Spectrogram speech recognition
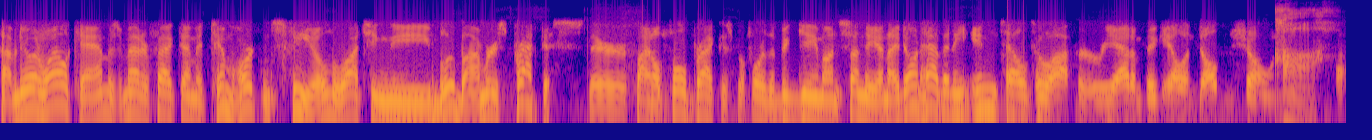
I'm doing well, Cam. As a matter of fact, I'm at Tim Hortons Field watching the Blue Bombers practice their final full practice before the big game on Sunday, and I don't have any intel to offer re Adam Bighill and Dalton Schoen. Ah,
